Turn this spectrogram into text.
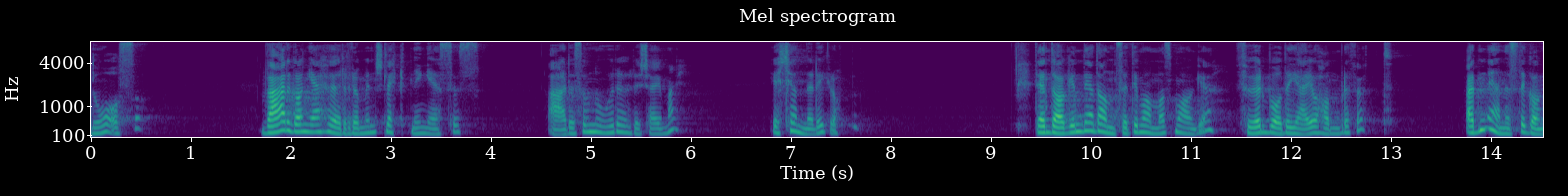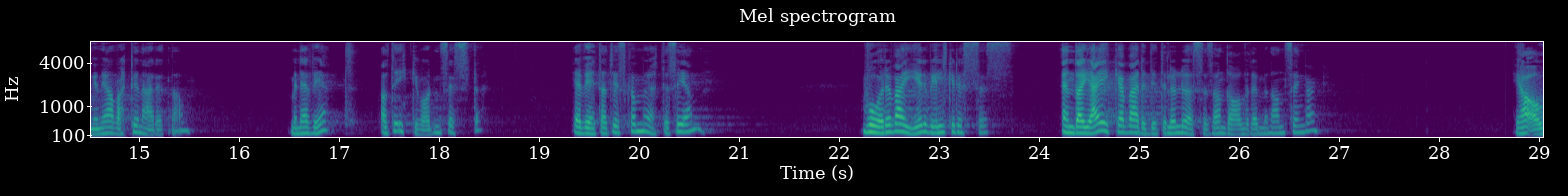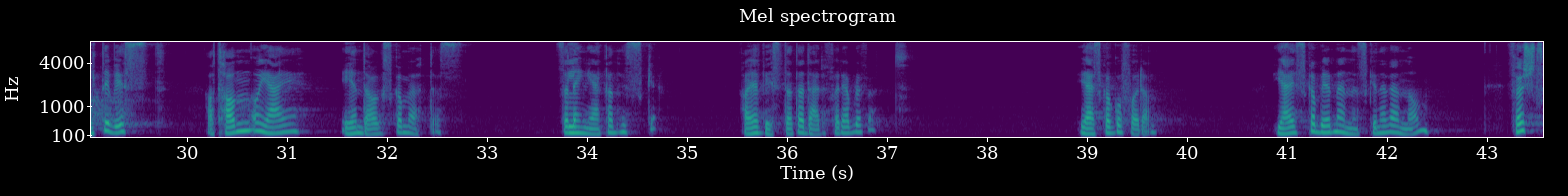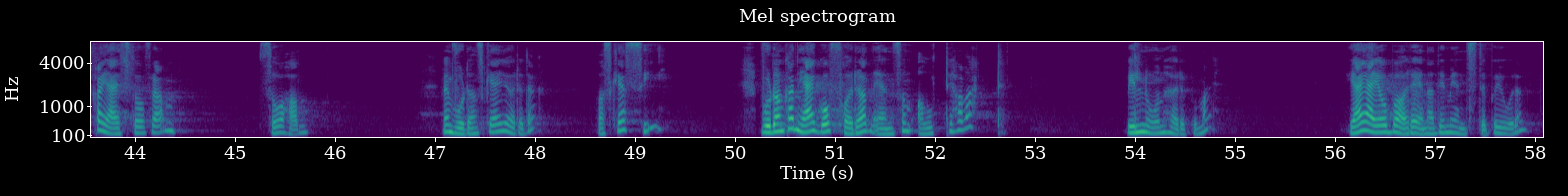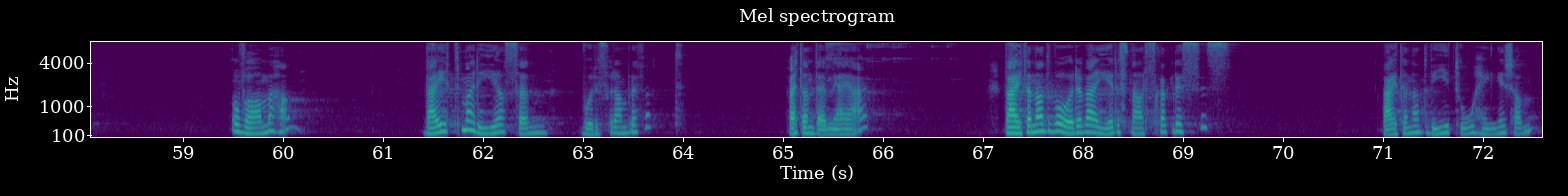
Nå også. Hver gang jeg hører om min slektning Jesus, er det som noe rører seg i meg. Jeg kjenner det i kroppen. Den dagen jeg danset i mammas mage, før både jeg og han ble født, er den eneste gangen jeg har vært i nærheten av ham. Men jeg vet at det ikke var den siste. Jeg vet at vi skal møtes igjen. Våre veier vil krysses. Enda jeg ikke er verdig til å løse sandalremmen hans engang. Jeg har alltid visst at han og jeg en dag skal møtes. Så lenge jeg kan huske, har jeg visst at det er derfor jeg ble født. Jeg skal gå foran. Jeg skal be menneskene vende om. Først skal jeg stå fram, så han. Men hvordan skal jeg gjøre det? Hva skal jeg si? Hvordan kan jeg gå foran en som alltid har vært? Vil noen høre på meg? Jeg er jo bare en av de minste på jorden. Og hva med han? Veit Marias sønn hvorfor han ble født? Veit han hvem jeg er? Veit han at våre veier snart skal krysses? Veit han at vi to henger sammen?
